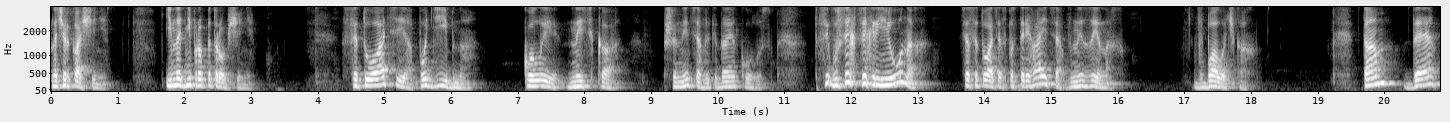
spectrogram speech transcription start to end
на Черкащині, і на Дніпропетровщині. Ситуація подібна, коли низька пшениця викидає колос. В, усіх цих регіонах ця ситуація спостерігається в низинах, в балочках. Там, де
